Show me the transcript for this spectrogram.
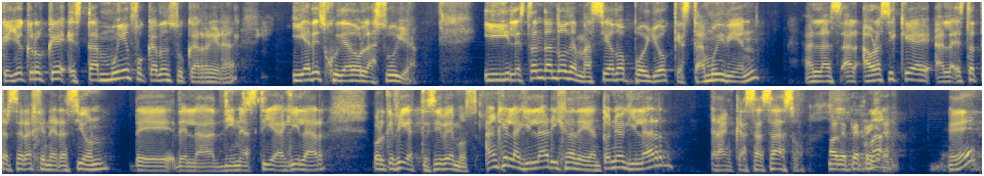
que yo creo que está muy enfocado en su carrera y ha descuidado la suya. Y le están dando demasiado apoyo, que está muy bien, a las, ahora sí que a esta tercera generación de, la dinastía Aguilar, porque fíjate, si vemos, Ángel Aguilar, hija de Antonio Aguilar, trancazazazo. No, de Pepe Aguilar. ¿Eh?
